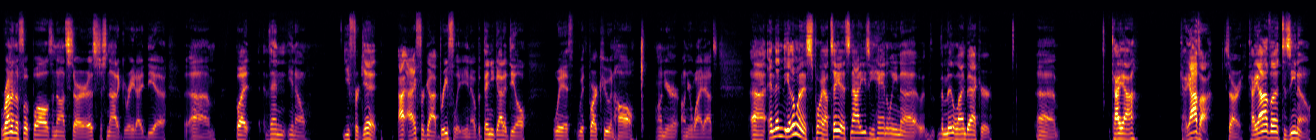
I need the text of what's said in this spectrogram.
Running the football is a non-starter. That's just not a great idea. Um, but then you know, you forget. I, I forgot briefly, you know, but then you got to deal with with Barcoo and Hall on your on your wideouts. Uh, and then the other one is boy, I'll tell you, it's not easy handling uh, the middle linebacker, uh, Kaya, Kyahva. Sorry, Kyahva Tezino.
